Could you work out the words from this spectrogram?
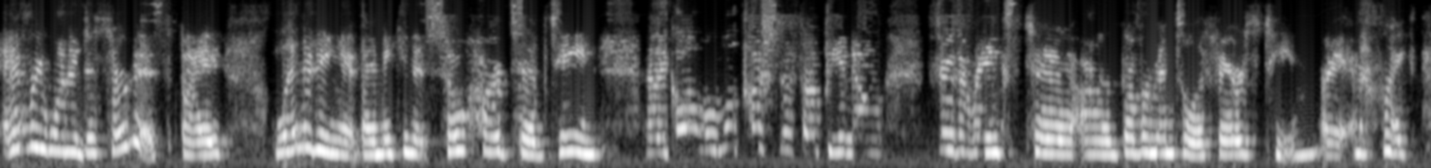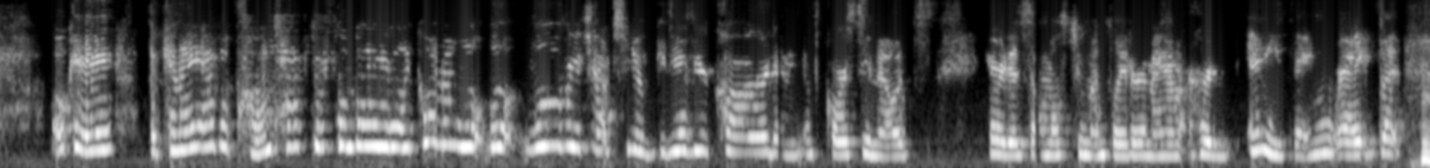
everyone a disservice by limiting it by making it so hard to obtain and like oh well we'll push this up you know through the ranks to our governmental affairs team right and i'm like okay, but can I have a contact of somebody? like, oh no, we'll, we'll, we'll reach out to you. Do you have your card? And of course, you know, it's here it is almost two months later and I haven't heard anything, right? But hmm.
